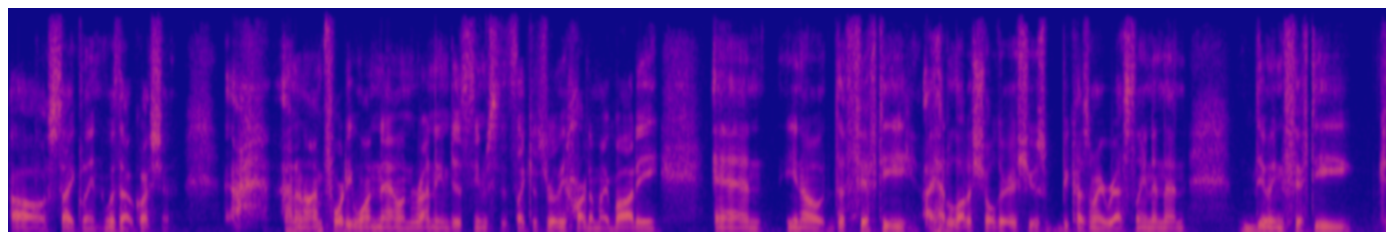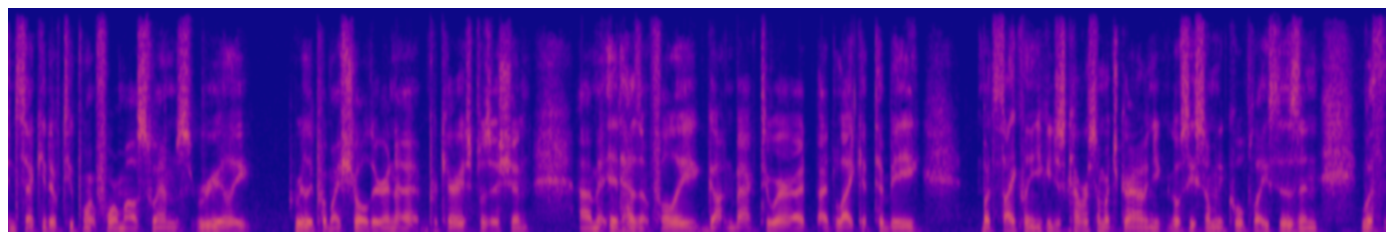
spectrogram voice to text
Oh, cycling, without question. I don't know. I'm 41 now, and running just seems it's like it's really hard on my body. And you know, the 50, I had a lot of shoulder issues because of my wrestling, and then doing 50 consecutive 2.4 mile swims really really put my shoulder in a precarious position. Um, it hasn't fully gotten back to where I'd, I'd, like it to be but cycling you can just cover so much ground and you can go see so many cool places and with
